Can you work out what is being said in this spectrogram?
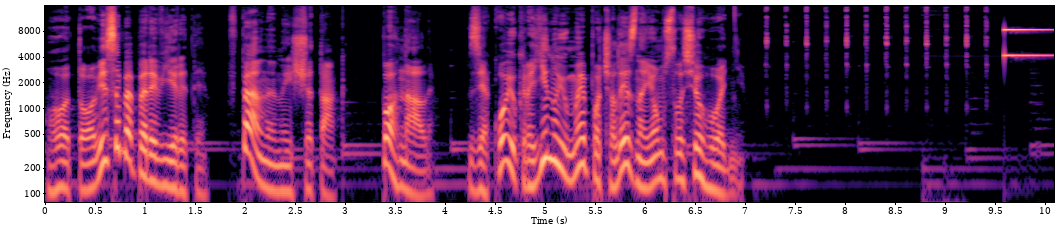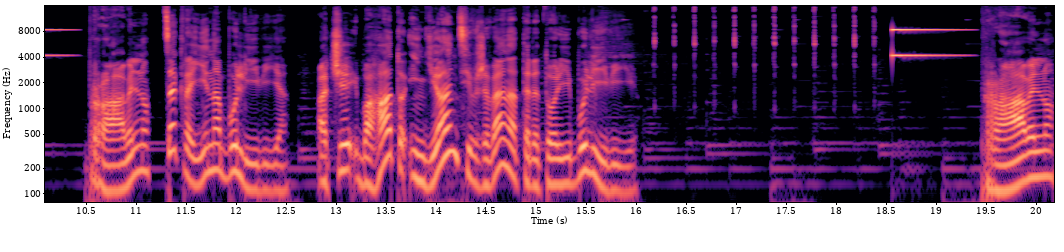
готові себе перевірити? Впевнений, що так. Погнали! З якою країною ми почали знайомство сьогодні? Правильно, це країна Болівія. А чи багато індіанців живе на території Болівії? Правильно,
